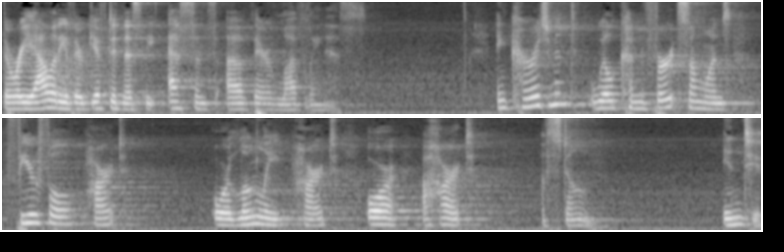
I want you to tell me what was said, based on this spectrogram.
the reality of their giftedness, the essence of their loveliness. Encouragement will convert someone's fearful heart or lonely heart or a heart of stone into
